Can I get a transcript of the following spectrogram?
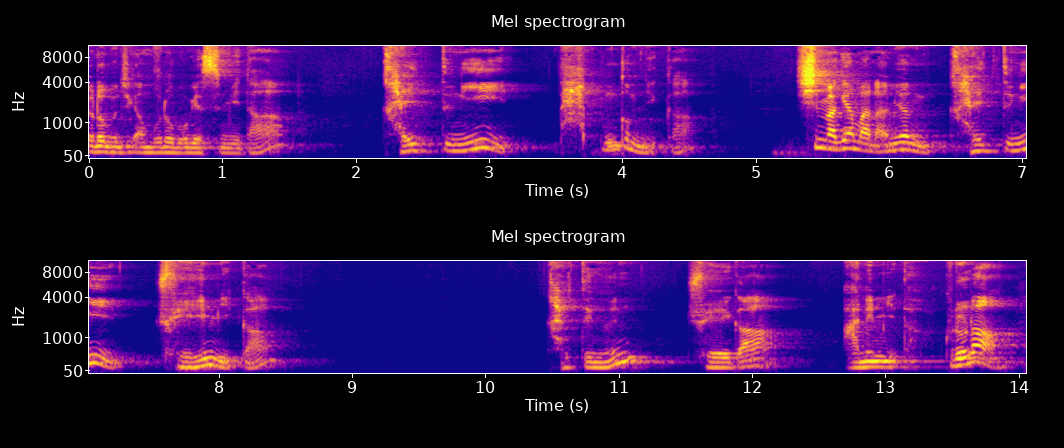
여러분 제가 물어보겠습니다. 갈등이 나쁜 겁니까? 심하게 말하면 갈등이 죄입니까? 갈등은 죄가 아닙니다. 그러나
